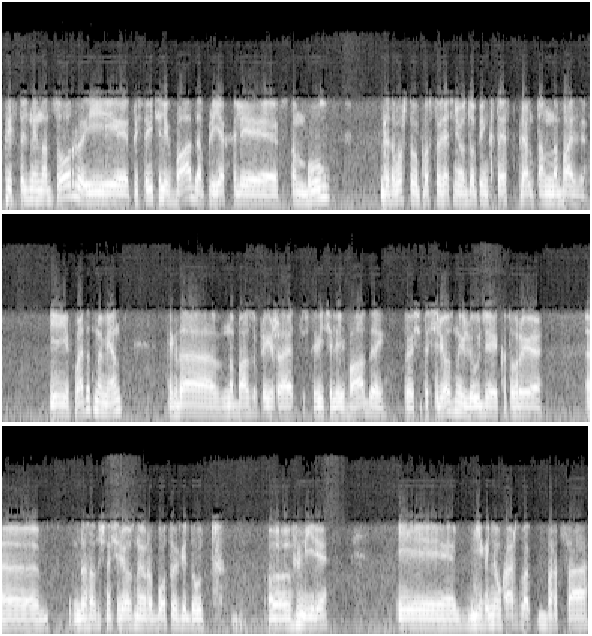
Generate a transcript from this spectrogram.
пристальный надзор, и представители ВАДА приехали в Стамбул для того, чтобы просто взять у него допинг-тест прямо там на базе. И в этот момент, когда на базу приезжают представители ВАДы, то есть это серьезные люди, которые э, достаточно серьезную работу ведут э, в мире, и не, не у каждого борца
